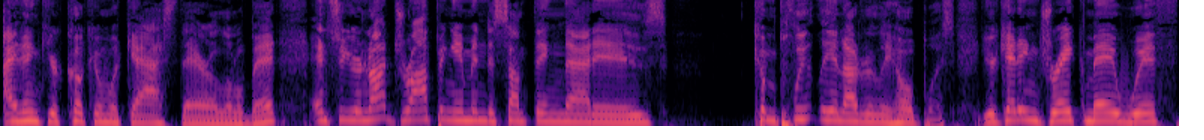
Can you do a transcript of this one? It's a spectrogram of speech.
I think you're cooking with gas there a little bit. And so you're not dropping him into something that is completely and utterly hopeless. You're getting Drake Maye with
